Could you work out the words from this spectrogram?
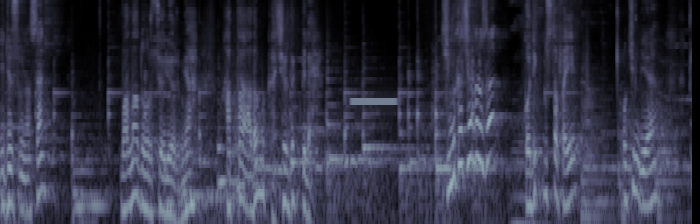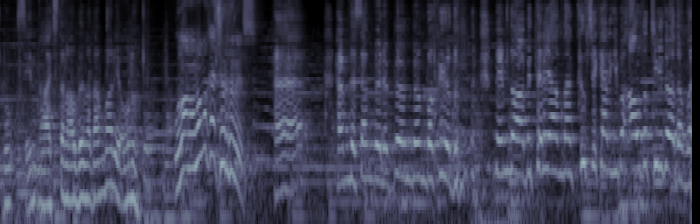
Ne diyorsun lan sen? Vallahi doğru söylüyorum ya. Hatta adamı kaçırdık bile. Kimi kaçırdınız lan? Godik Mustafa'yı, O kimdi ya? Bu senin ağaçtan aldığın adam var ya onu. Ulan onu mu kaçırdınız? He. Hem de sen böyle bön bön bakıyordun. Memduh abi tereyağından kıl çeker gibi aldı tüydü adamı.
